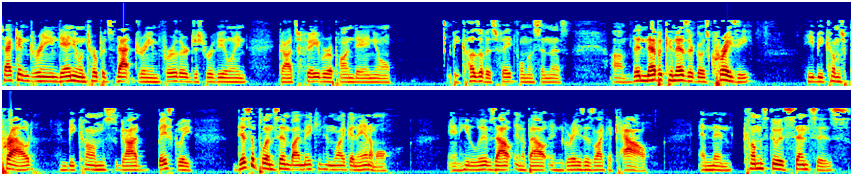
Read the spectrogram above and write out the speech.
second dream. Daniel interprets that dream, further just revealing God's favor upon Daniel because of his faithfulness in this. Um, then Nebuchadnezzar goes crazy. He becomes proud and becomes God basically disciplines him by making him like an animal, and he lives out and about and grazes like a cow, and then comes to his senses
